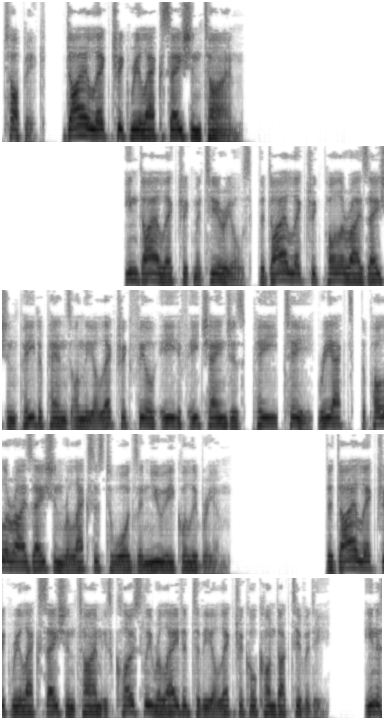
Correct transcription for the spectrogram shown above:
Dielectric relaxation time In dielectric materials, the dielectric polarization P depends on the electric field E. If E changes, P T reacts, the polarization relaxes towards a new equilibrium. The dielectric relaxation time is closely related to the electrical conductivity. In a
